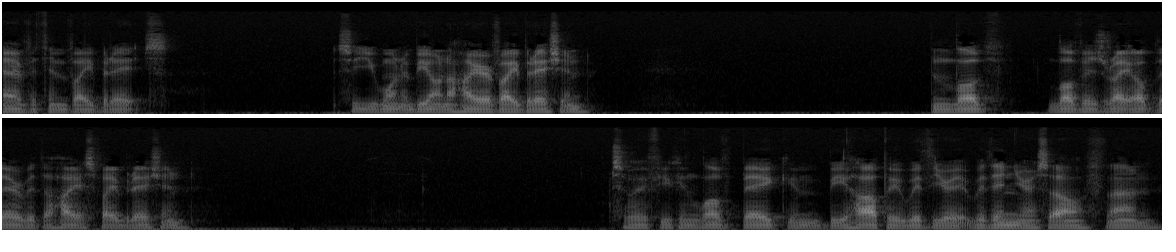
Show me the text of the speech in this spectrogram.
Everything vibrates. So you want to be on a higher vibration. And love love is right up there with the highest vibration. So if you can love big and be happy with your within yourself, then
